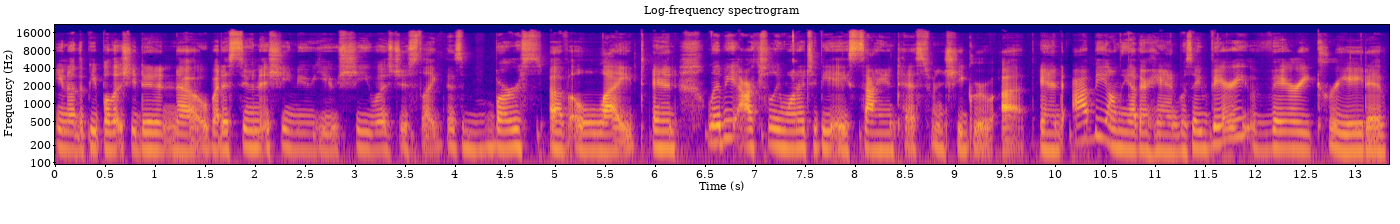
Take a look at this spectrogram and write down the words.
you know, the people that she didn't know, but as soon as she knew you, she was just like this burst of light. And Libby actually wanted to be a scientist when she grew up. And Abby, on the other hand, was a very, very creative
